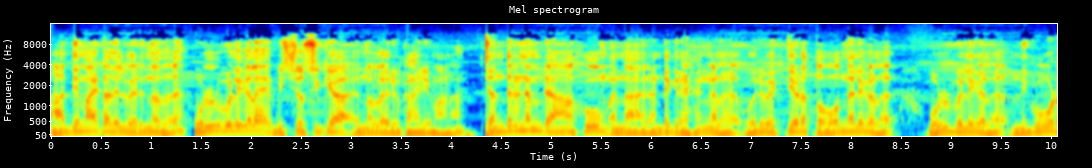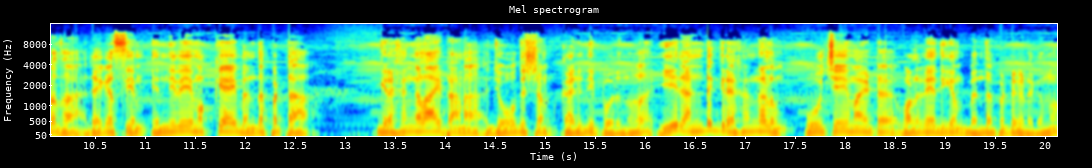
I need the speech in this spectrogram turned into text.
ആദ്യമായിട്ട് അതിൽ വരുന്നത് ഉൾവിളികളെ വിശ്വസിക്കുക എന്നുള്ള ഒരു കാര്യമാണ്. ചന്ദ്രനും രാഹുവും എന്ന രണ്ട് ഗ്രഹങ്ങൾ ഒരു വ്യക്തിയുടെ തോന്നലുകൾ ഉൾവിളികൾ നിഗൂഢത രഹസ്യം എന്നിവയുമൊക്കെയായി ബന്ധപ്പെട്ട ഗ്രഹങ്ങളായിട്ടാണ് ജ്യോതിഷം കരുതിപ്പോരുന്നത്. ഈ രണ്ട് ഗ്രഹങ്ങളും പൂച്ചയുമായിട്ട് വളരെയധികം ബന്ധപ്പെട്ട് കിടക്കുന്നു.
